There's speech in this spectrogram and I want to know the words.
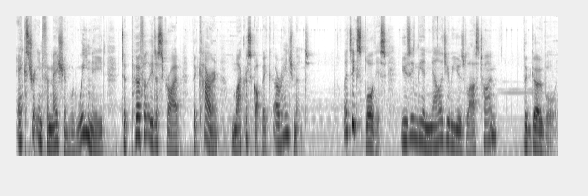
extra information would we need to perfectly describe the current microscopic arrangement? Let's explore this using the analogy we used last time, the Go board.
